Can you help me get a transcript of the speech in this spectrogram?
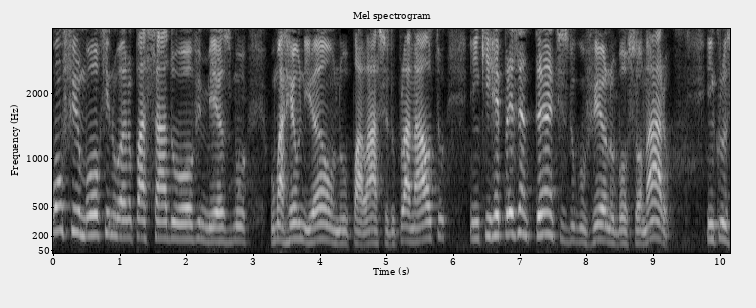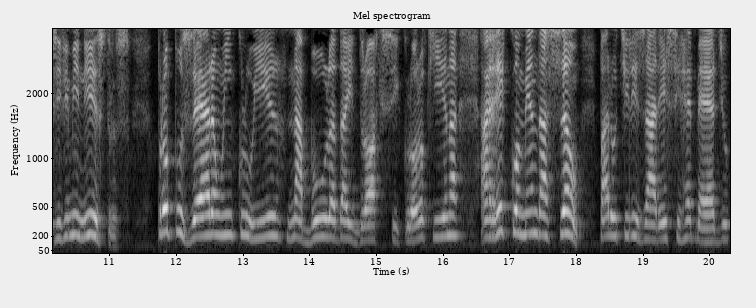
confirmou que no ano passado houve mesmo uma reunião no Palácio do Planalto em que representantes do governo Bolsonaro, inclusive ministros, propuseram incluir na bula da hidroxicloroquina a recomendação para utilizar esse remédio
